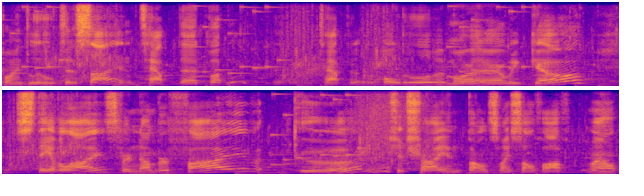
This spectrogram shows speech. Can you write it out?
point a little to the side and tap that button tap it, hold it a little bit more. There we go. Stabilize for number five. Good. I should try and bounce myself off. Well,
